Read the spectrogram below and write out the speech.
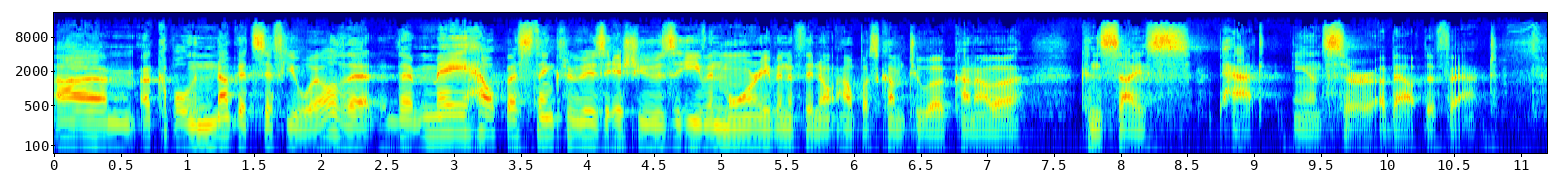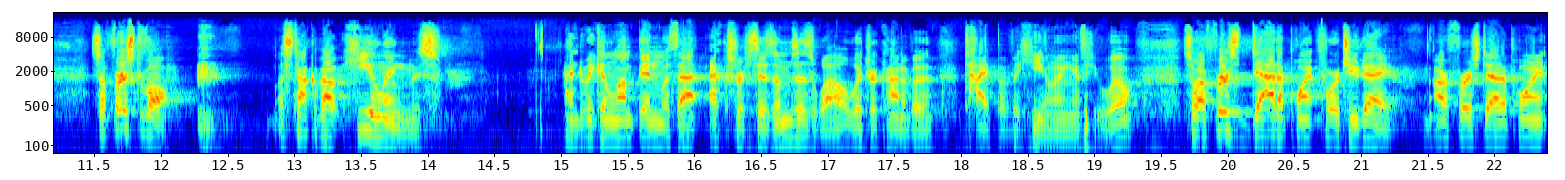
um, a couple of nuggets, if you will, that, that may help us think through these issues even more, even if they don't help us come to a kind of a concise, pat answer about the fact. So, first of all, let's talk about healings. And we can lump in with that exorcisms as well, which are kind of a type of a healing, if you will. So, our first data point for today, our first data point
